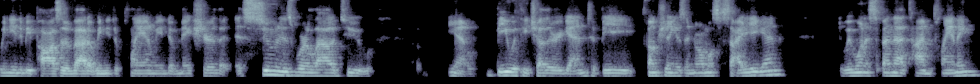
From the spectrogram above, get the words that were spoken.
we need to be positive about it. We need to plan. We need to make sure that as soon as we're allowed to, you know, be with each other again, to be functioning as a normal society again, do we want to spend that time planning,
